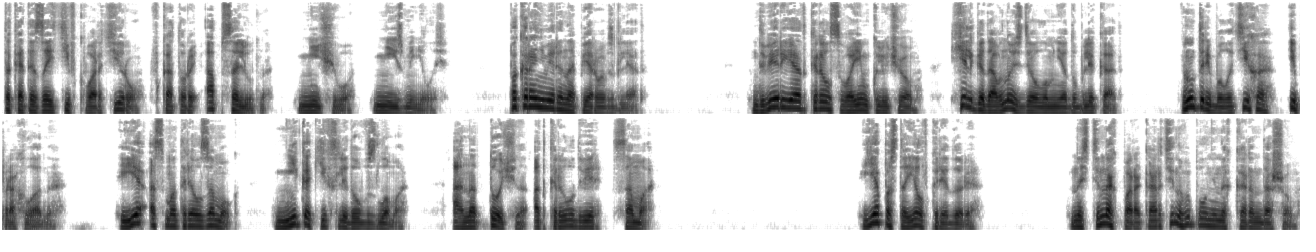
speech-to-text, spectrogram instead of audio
так это зайти в квартиру, в которой абсолютно ничего не изменилось. По крайней мере, на первый взгляд. Дверь я открыл своим ключом, Хельга давно сделала мне дубликат. Внутри было тихо и прохладно. Я осмотрел замок. Никаких следов взлома. Она точно открыла дверь сама. Я постоял в коридоре. На стенах пара картин, выполненных карандашом.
